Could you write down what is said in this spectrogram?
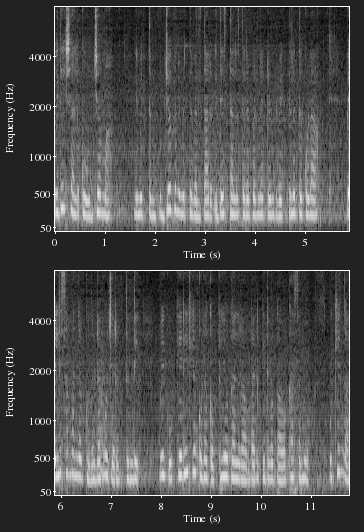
విదేశాలకు ఉద్యమ నిమిత్తం ఉద్యోగ నిమిత్తం వెళ్తారు. విదేశాల్లో స్థిరపడినటువంటి వ్యక్తులతో కూడా పెళ్ళి సంబంధం కుదరడము జరుగుతుంది. మీకు కెరీర్లో కూడా గొప్ప యోగాలు రావడానికి ఇది ఒక అవకాశము. ముఖ్యంగా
